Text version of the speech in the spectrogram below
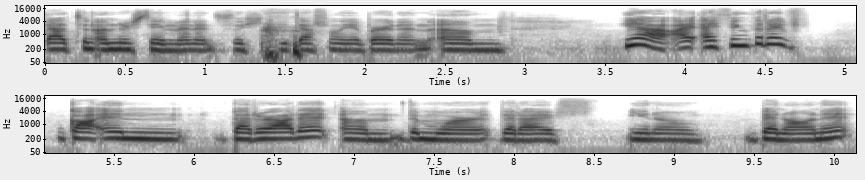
that's an understatement. It's a, definitely a burden. Um, yeah, I, I think that I've gotten better at it um, the more that I've you know been on it.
